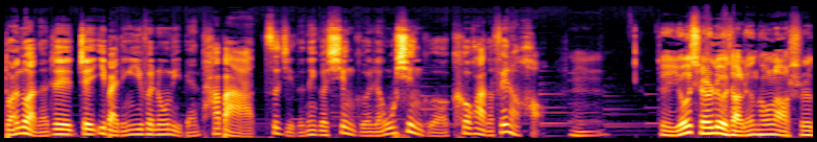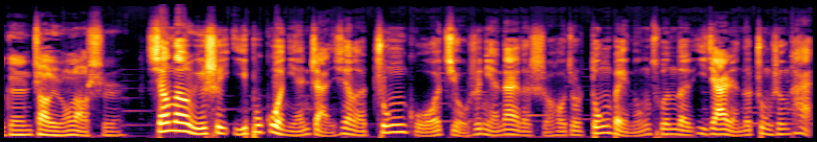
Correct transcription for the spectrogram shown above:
短短的这这一百零一分钟里边，他把自己的那个性格、人物性格刻画的非常好。嗯，对，尤其是六小龄童老师跟赵丽蓉老师。相当于是一部过年，展现了中国九十年代的时候，就是东北农村的一家人的众生态，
